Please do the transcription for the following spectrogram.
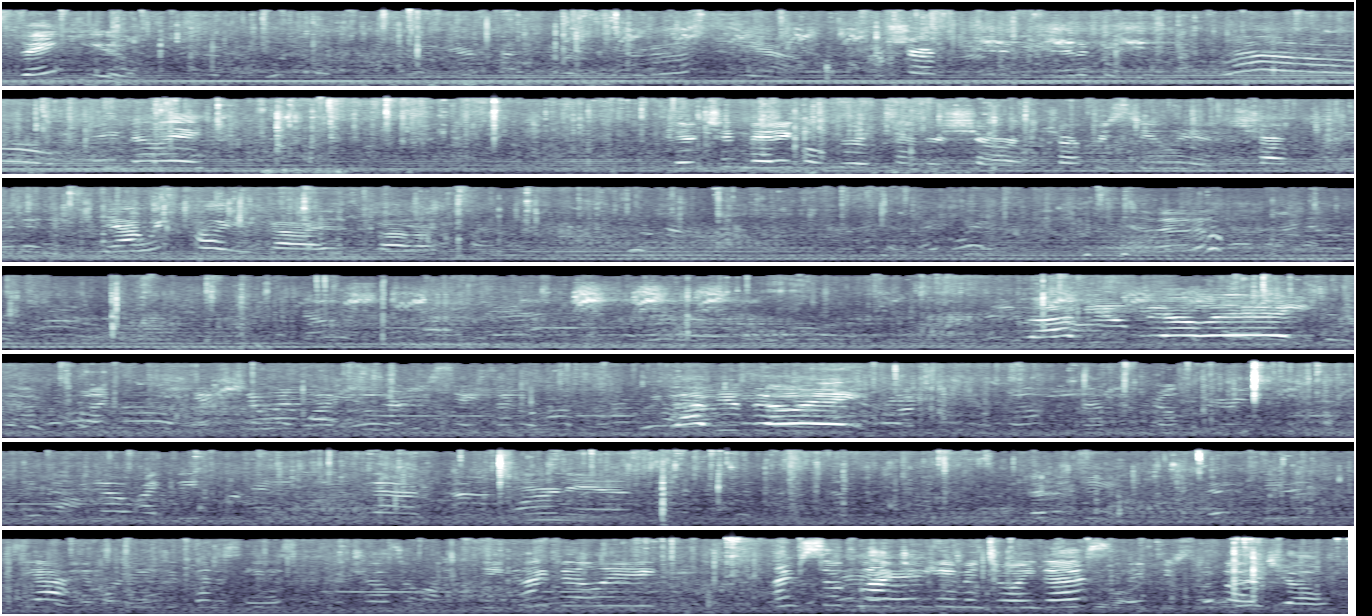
Yes, thank you. Yeah. Sharp Group. Hey, Billy. There are two medical groups under Sharp, Sharp Rees-Stealy and Sharp Community. Yeah, we call you guys about our plan. We love you, Billy. We love you, Billy. No, I think we're gonna do that, um. Morning. Yeah, and we're gonna do Pennsylvania because the trails are long. Hi, Billy. I'm so glad you came and joined us. Thank you so much. Joe.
